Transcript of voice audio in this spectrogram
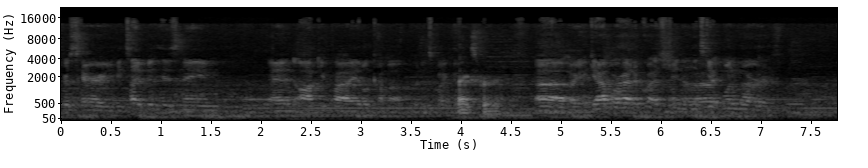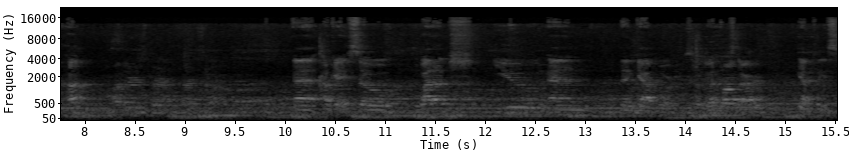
Chris Herring. If you type in his name and Occupy, it'll come up, but it's quite good. Thanks, Freddie. Uh, okay, Gabor had a question, let's get one more. Huh? Uh, okay, so why don't you and then Gabor? So go ahead and start. Yeah, please.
